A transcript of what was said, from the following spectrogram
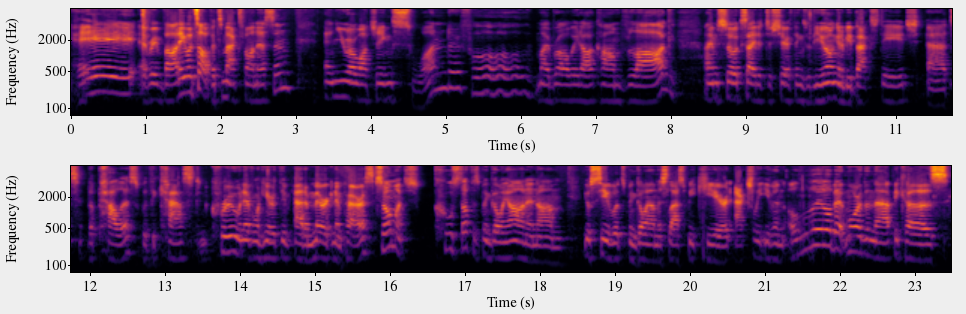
Hey everybody, what's up? It's Max von Essen, and you are watching 'S Wonderful, my Broadway.com vlog. I'm so excited to share things with you. I'm going to be backstage at the Palace with the cast and crew and everyone here at, the, at American in Paris. So much cool stuff has been going on, and um, you'll see what's been going on this last week here, and actually even a little bit more than that because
